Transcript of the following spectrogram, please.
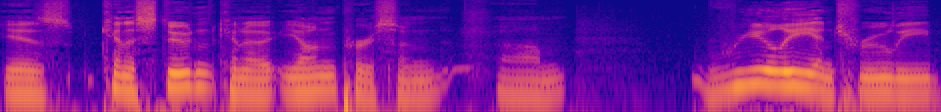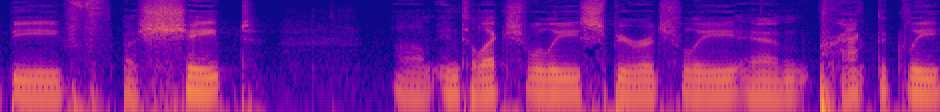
is can a student, can a young person, um, really and truly be f- uh, shaped um, intellectually, spiritually, and practically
